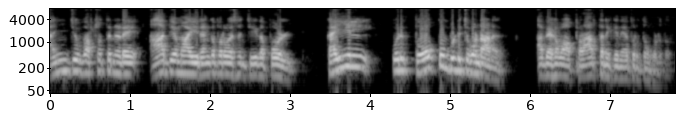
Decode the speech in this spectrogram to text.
അഞ്ചു വർഷത്തിനിടെ ആദ്യമായി രംഗപ്രവേശം ചെയ്തപ്പോൾ കയ്യിൽ ഒരു തോക്കും പിടിച്ചുകൊണ്ടാണ് അദ്ദേഹം ആ പ്രാർത്ഥനയ്ക്ക് നേതൃത്വം കൊടുത്തത്.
